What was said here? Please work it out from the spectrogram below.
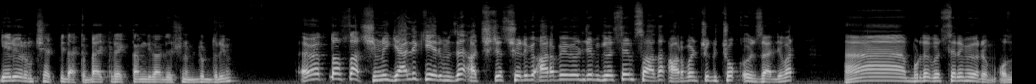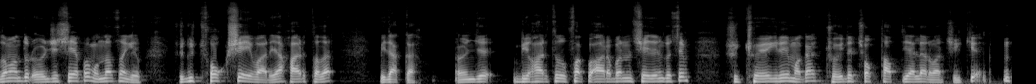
Geliyorum chat bir dakika. Belki reklam girer diye şunu bir durdurayım. Evet dostlar şimdi geldik yerimize. Açıkçası şöyle bir arabayı önce bir göstereyim sağda. Arabanın çünkü çok özelliği var. Ha burada gösteremiyorum. O zaman dur önce şey yapalım ondan sonra gelelim. Çünkü çok şey var ya haritalar. Bir dakika. Önce bir haritada ufak bir arabanın şeylerini göstereyim. Şu köye girelim aga. Köyde çok tatlı yerler var çünkü.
